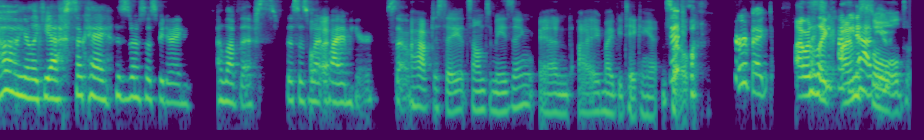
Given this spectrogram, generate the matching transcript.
oh, you're like, yes, okay, this is what I'm supposed to be doing. I love this. This is what well, why I'm here. So I have to say it sounds amazing and I might be taking it. So perfect. I was like, I'm sold.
